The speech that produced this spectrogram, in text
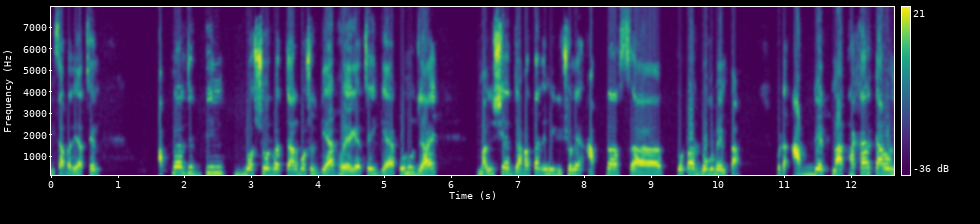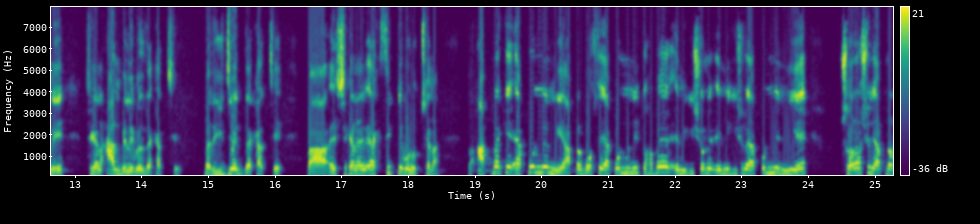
ভিসাদারি আছেন। আপনার যে তিন বছর বা চার বছর গ্যাপ হয়ে গেছে, এই গ্যাপ অনুযায়ী মালয়েশিয়ার জাবাতান ইমিগ্রেশনে আপনার টোটাল ডকুমেন্টটা ওটা আপডেট না থাকার কারণে সেখানে আনভেলেবেল দেখাচ্ছে বা রিজেক্ট দেখাচ্ছে বা সেখানে অ্যাকসেপ্টেবল হচ্ছে না। তো আপনাকে অ্যাপয়েন্টমেন্ট নিয়ে, আপনার বসে অ্যাপয়েন্টমেন্ট নিতে হবে ইমিগ্রেশনের ইমিগ্রেশনের অ্যাপয়েন্টমেন্ট নিয়ে সরাসরি আপনার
